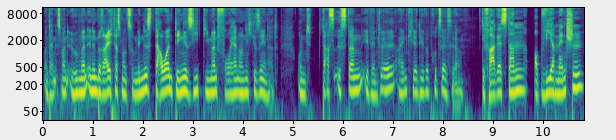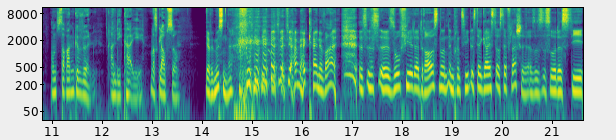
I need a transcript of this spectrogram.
Und dann ist man irgendwann in einem Bereich, dass man zumindest dauernd Dinge sieht, die man vorher noch nicht gesehen hat. Und das ist dann eventuell ein kreativer Prozess, ja. Die Frage ist dann, ob wir Menschen uns daran gewöhnen, an die KI. Was glaubst du? Ja, wir müssen, ne? wir haben ja keine Wahl. Es ist äh, so viel da draußen und im Prinzip ist der Geist aus der Flasche. Also es ist so, dass die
